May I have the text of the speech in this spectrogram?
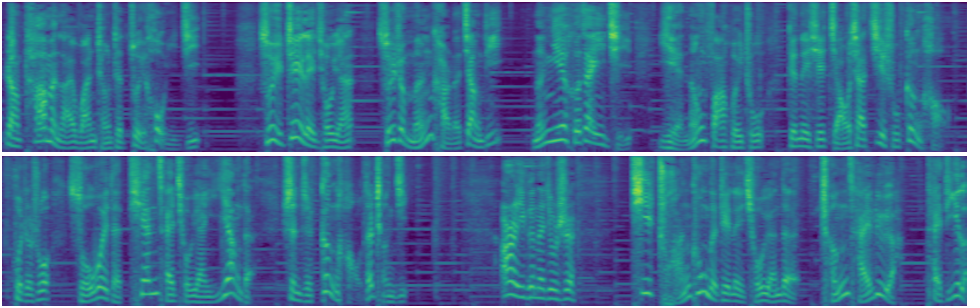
让他们来完成这最后一击。所以这类球员随着门槛的降低，能捏合在一起，也能发挥出跟那些脚下技术更好，或者说所谓的天才球员一样的，甚至更好的成绩。二一个呢，就是踢传控的这类球员的成才率啊太低了。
